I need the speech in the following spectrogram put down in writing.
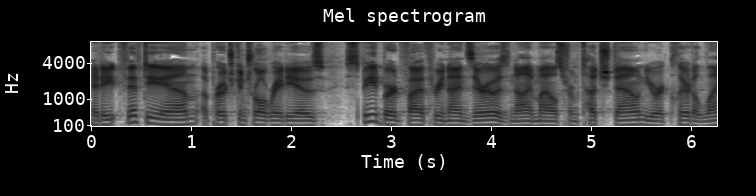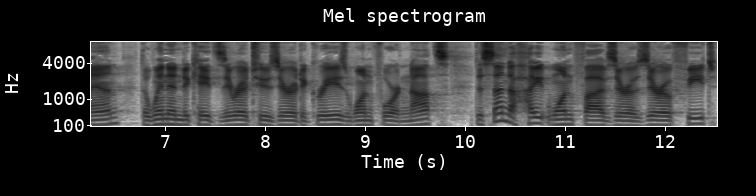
At 8:50 a.m., approach control radios. Speedbird 5390 is 9 miles from touchdown. You are clear to land. The wind indicates 020 degrees, 14 knots. Descend to height 1500 feet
